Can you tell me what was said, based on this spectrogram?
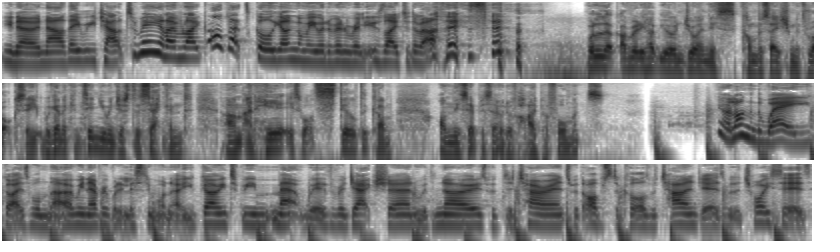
You know, now they reach out to me and I'm like, oh, that's cool. Younger me would have been really excited about this. Well, look, I really hope you're enjoying this conversation with Roxie. We're going to continue in just a second, um, and here is what's still to come on this episode of High Performance. you know, along the way, you guys will know. I mean, everybody listening will know. You're going to be met with rejection, with no's, with deterrence, with obstacles, with challenges, with the choices.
